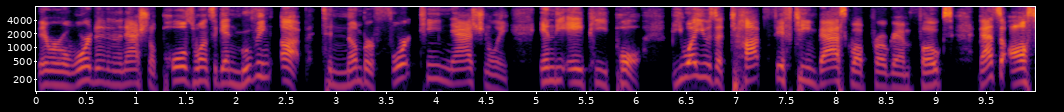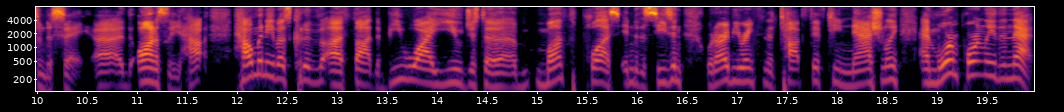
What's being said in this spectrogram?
they were rewarded in the national polls once again, moving up to number 14 nationally in the AP poll. BYU is a top 15 basketball program, folks. That's awesome to say. Uh, honestly, how how many of us could have uh, thought that BYU just a month plus into the season would already be ranked in the top 15 nationally, and more importantly than that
